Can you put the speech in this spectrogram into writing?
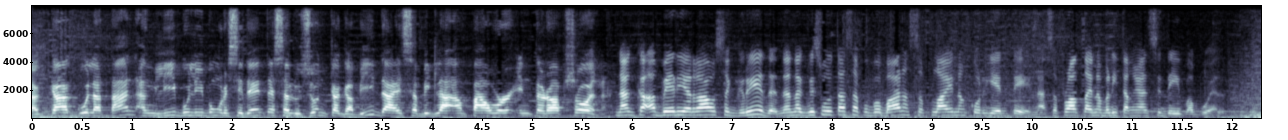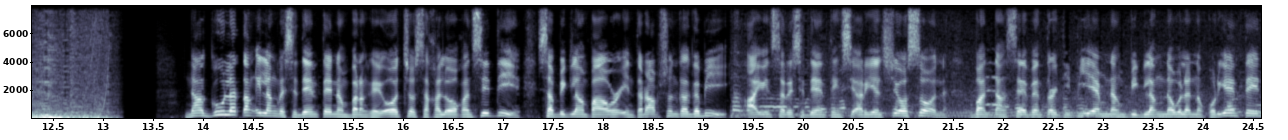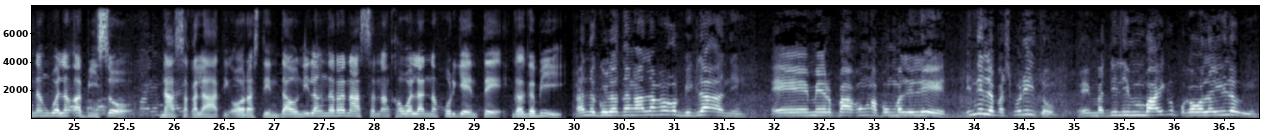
Nagkagulatan ang libu-libong residente sa Luzon kagabi dahil sa biglaang power interruption. Nagkaaberya raw sa grid na nagresulta sa pababa ng supply ng kuryente. Nasa frontline ng balitang yan si Dave Abuel. Nagulat ang ilang residente ng Barangay 8 sa Caloocan City sa biglang power interruption kagabi. Ayon sa residenteng si Ariel Sioson, bandang 7.30pm nang biglang nawalan ng kuryente nang walang abiso. Nasa kalahating oras din daw nilang naranasan ang kawalan ng kuryente kagabi. Ah, nagulat na nga lang ako, biglaan eh. Eh, meron pa akong apong maliliit. Inilabas ko rito. Eh, madilim ang bahay ko pagka wala ilaw eh.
